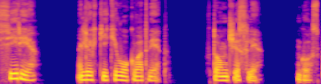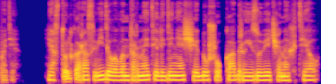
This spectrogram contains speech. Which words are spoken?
«Сирия?» — легкий кивок в ответ. В том числе. Господи, я столько раз видела в интернете леденящие душу кадры изувеченных тел,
